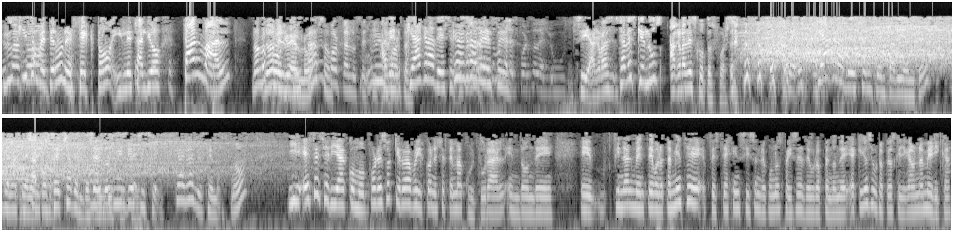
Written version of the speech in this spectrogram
Luz quiso meter un efecto y le salió tan mal. No lo No, puedo creer, Luz. No importa, Lucecita. A ver. ¿qué agradecen? ¿Qué? Agradecemos el esfuerzo de luz. Sí, agrade- ¿sabes qué, Luz? Agradezco tu esfuerzo. A ver, ¿Qué agradecen, cuentavientes, de la de la cosecha, cosecha del 2016? del 2016. ¿Qué agradecemos, no? Y ese sería como, por eso quiero abrir con ese tema cultural, en donde eh, finalmente, bueno, también se festeja, insisto, en algunos países de Europa, en donde aquellos europeos que llegaron a América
